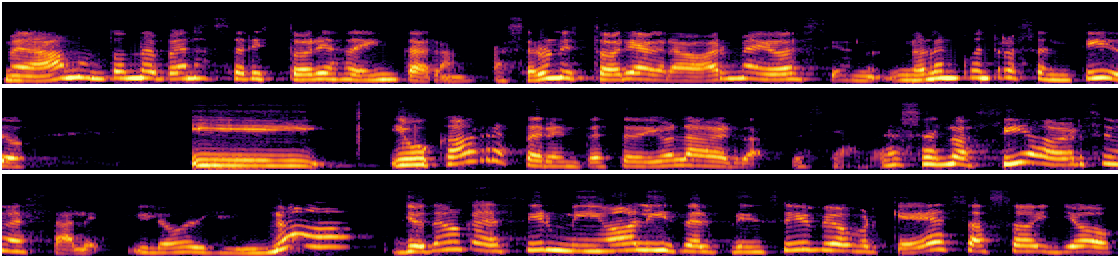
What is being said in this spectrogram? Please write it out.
me daba un montón de pena hacer historias de Instagram. Hacer una historia, grabarme, yo decía, no, le encuentro sentido. Y, y, buscaba referentes, te digo la verdad. Decía, voy a hacerlo así a ver si me sale. Y luego dije, no, yo tengo que decir mi Olis del principio porque esa soy yo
